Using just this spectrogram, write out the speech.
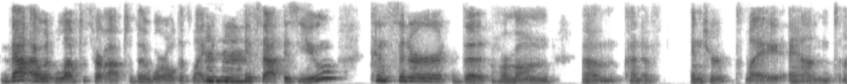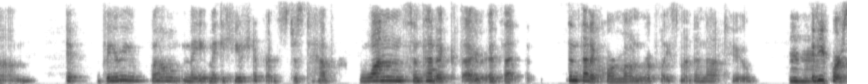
that I would love to throw out to the world of like, mm-hmm. if that is you, consider the hormone um, kind of interplay and um, it very well may make a huge difference just to have one synthetic thyroid that synthetic hormone replacement and not 2 mm-hmm. If you, of course,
